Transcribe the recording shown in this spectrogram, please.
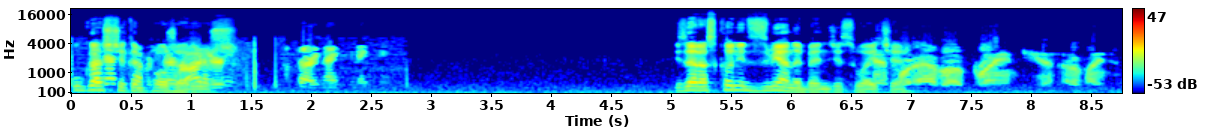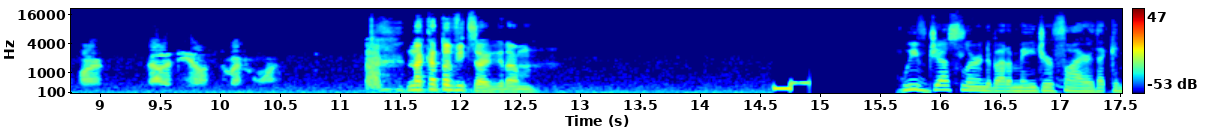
Ugaście ten pożar już. Sorry, 1918. I zaraz koniec zmiany będzie, słuchajcie. Na Katowicach gram. We've just learned about a major fire that can.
